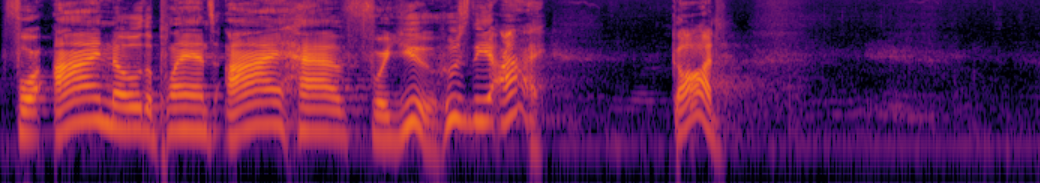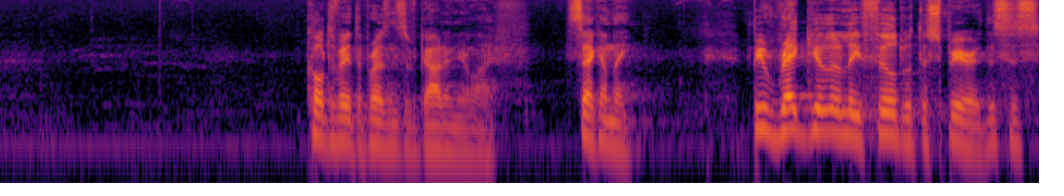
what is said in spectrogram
For I know the plans I have for you. Who's the I? God. Cultivate the presence of God in your life. Secondly, be regularly filled with the Spirit. This is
